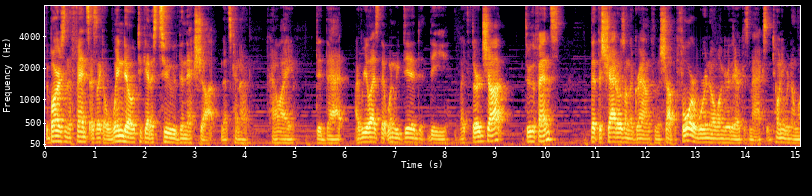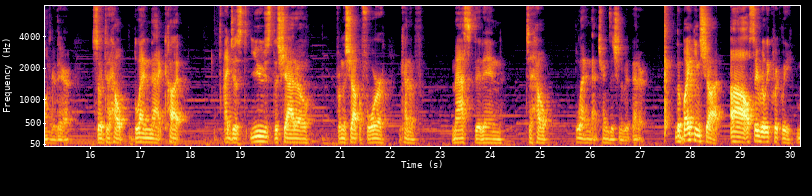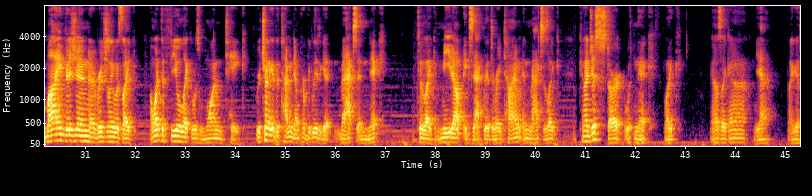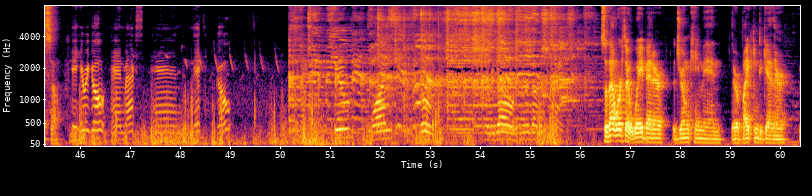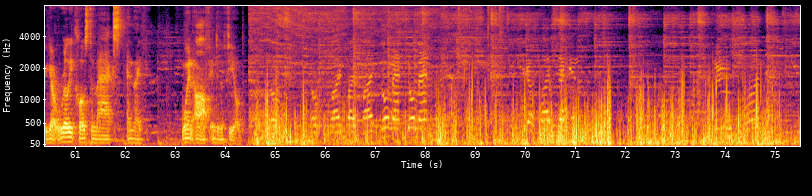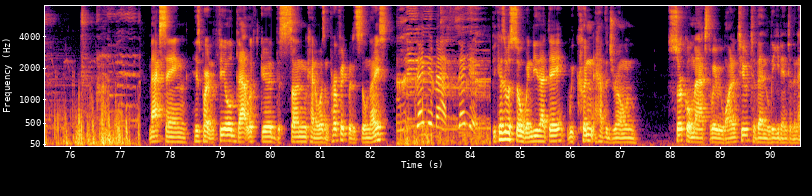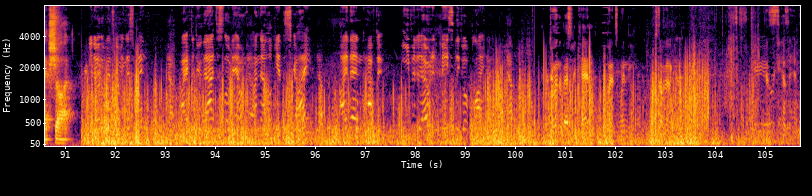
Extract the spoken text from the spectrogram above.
the bars in the fence as like a window to get us to the next shot. That's kind of how I did that. I realized that when we did the like third shot through the fence, that the shadows on the ground from the shot before were no longer there because Max and Tony were no longer there. So to help blend that cut, I just used the shadow from the shot before and kind of masked it in to help blend that transition a bit better. The biking shot, uh, I'll say really quickly, my vision originally was like, I wanted to feel like it was one take we were trying to get the timing down perfectly to get Max and Nick to like meet up exactly at the right time. And Max is like, can I just start with Nick? Like, I was like, uh, yeah, I guess so. Okay, here we go. And Max and Nick, go. Two, one, boom. Here we go, here we go. So that worked out way better. The drone came in, they were biking together. We got really close to Max and like went off into the field. Go, go, fly, fly, fly. Go, Matt, go, Matt. You got five seconds. Two, one. Max sang his part in the field. That looked good. The sun kind of wasn't perfect, but it's still nice. Send it, Max. Send it. Because it was so windy that day, we couldn't have the drone circle Max the way we wanted to to then lead into the next shot. You know the wind's coming this way? I have to do that to slow down. Yeah. I'm now looking at the sky. Yeah. I then have to even it out and basically do it blind. Yeah. We're doing the best we can, but it's windy. We're still gonna get it. because of him.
